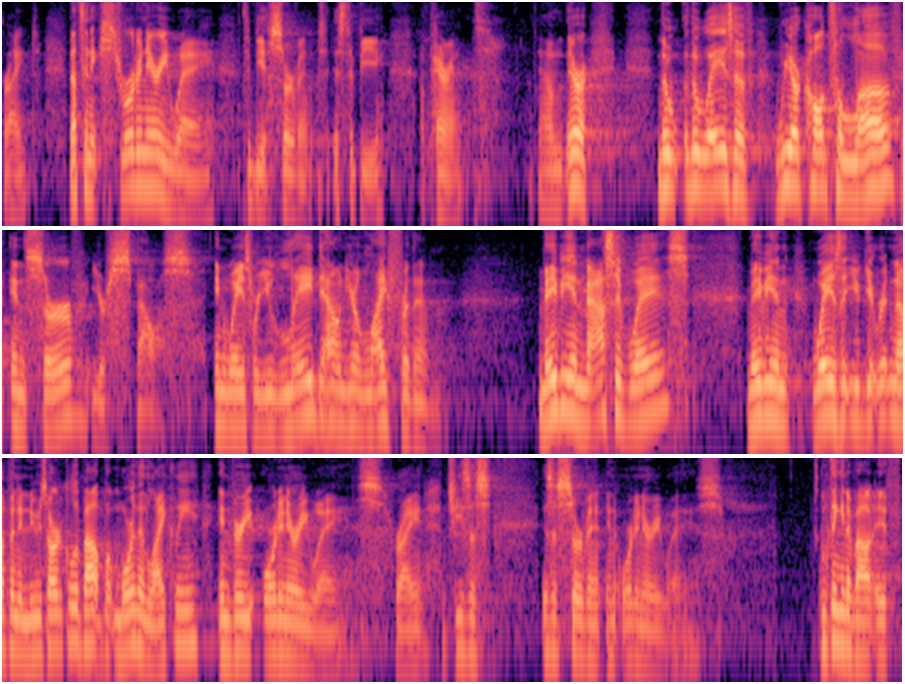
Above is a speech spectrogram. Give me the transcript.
right? That's an extraordinary way to be a servant, is to be a parent. Um, there are the, the ways of we are called to love and serve your spouse in ways where you lay down your life for them. Maybe in massive ways, maybe in ways that you get written up in a news article about, but more than likely in very ordinary ways, right? Jesus is a servant in ordinary ways. I'm thinking about if,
